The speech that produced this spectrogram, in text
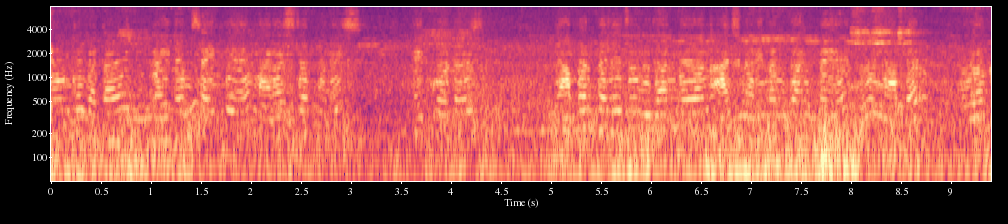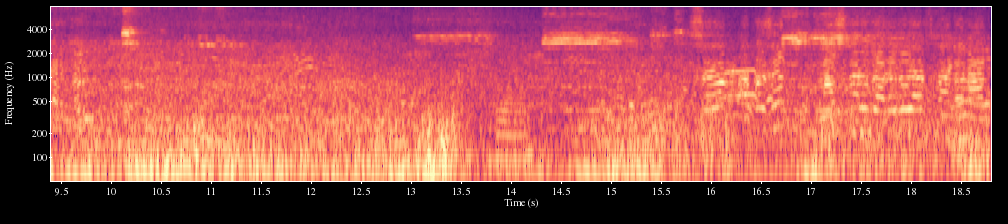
आपको बताएँ राइट साइड पे है महाराष्ट्र पुलिस हेडक्वार्टर्स यहाँ पर पहले जो विधान भवन आज नरीमन पॉइंट पे है वो यहाँ पर so opposite national gallery of modern art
